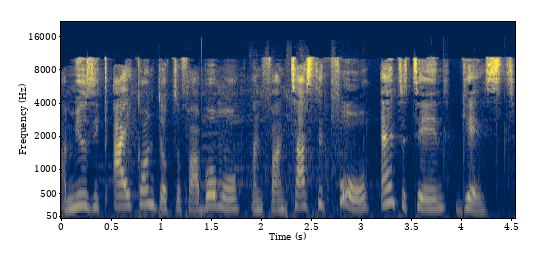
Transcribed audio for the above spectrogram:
a music icon Dr. Fabomo and Fantastic Four, entertained guests.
